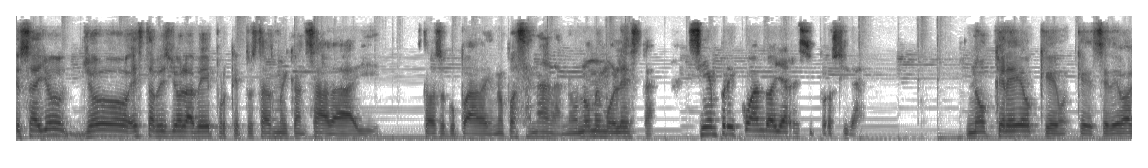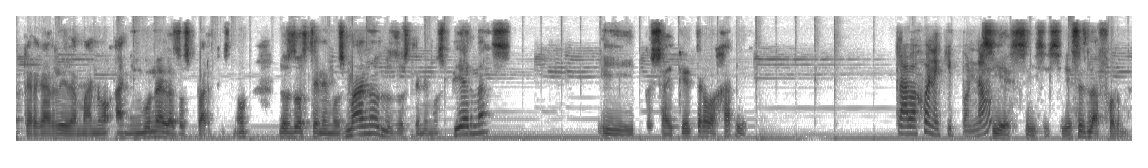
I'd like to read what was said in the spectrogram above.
o sea, yo, yo, esta vez yo la ve porque tú estabas muy cansada y estabas ocupada y no pasa nada, ¿no? No me molesta. Siempre y cuando haya reciprocidad. No creo que, que se deba cargarle la mano a ninguna de las dos partes, ¿no? Los dos tenemos manos, los dos tenemos piernas y pues hay que trabajarle. trabajo en equipo, ¿no? Sí, es, sí, sí, sí, esa es la forma.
